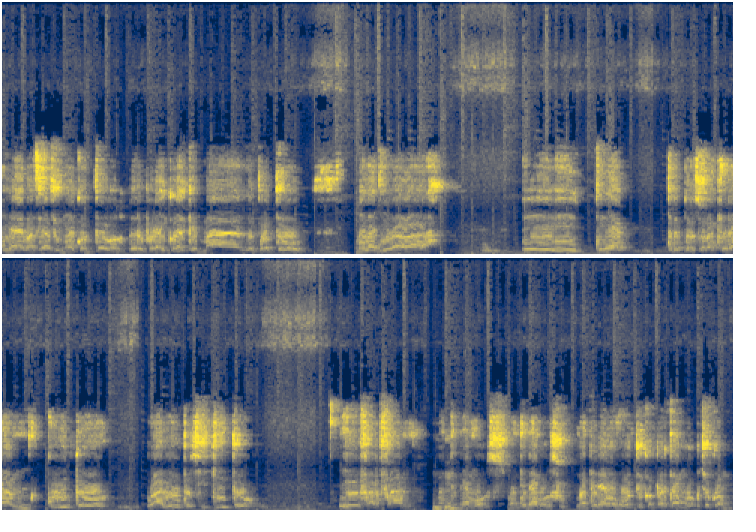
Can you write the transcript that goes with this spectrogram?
tenía demasiada afinidad con todo, pero por ahí con el que más de pronto me la llevaba, eh, tenía tres personas que eran Cuto, Guadalupe, Chiquito, eh, Farfán, uh -huh. manteníamos, manteníamos, manteníamos juntos y compartíamos mucho con,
